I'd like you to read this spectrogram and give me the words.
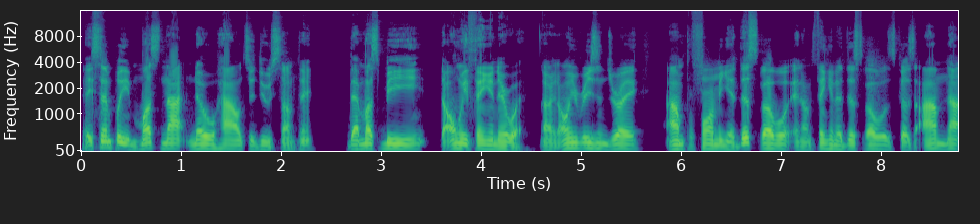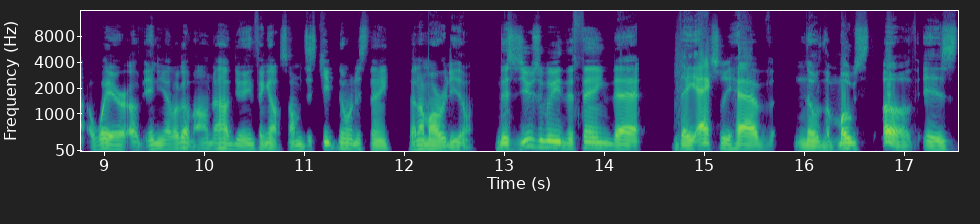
They simply must not know how to do something. That must be the only thing in their way. All right, the only reason, Dre, I'm performing at this level and I'm thinking at this level is because I'm not aware of any other level. I don't know how to do anything else. I'm just keep doing this thing that I'm already doing. This is usually the thing that they actually have know the most of is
